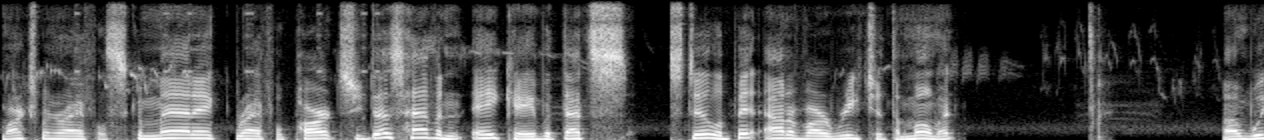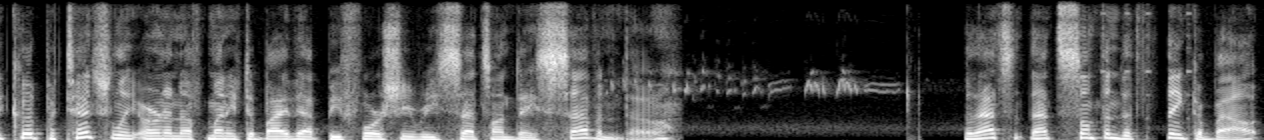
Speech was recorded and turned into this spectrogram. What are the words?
Marksman rifle schematic, rifle parts. She does have an AK, but that's still a bit out of our reach at the moment. Uh, we could potentially earn enough money to buy that before she resets on day seven, though. So that's that's something to think about.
